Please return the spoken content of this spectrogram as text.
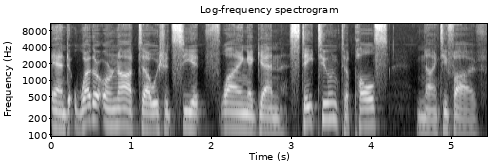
and whether or not uh, we should see it flying again. Stay tuned to Pulse 95.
